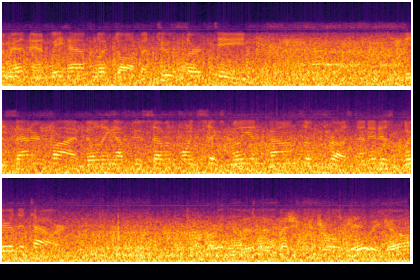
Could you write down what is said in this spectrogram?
commit and we have liftoff at 213. The Saturn V building up to 7.6 million pounds of thrust, and it has cleared the tower. This is Mission Control. Here we go.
